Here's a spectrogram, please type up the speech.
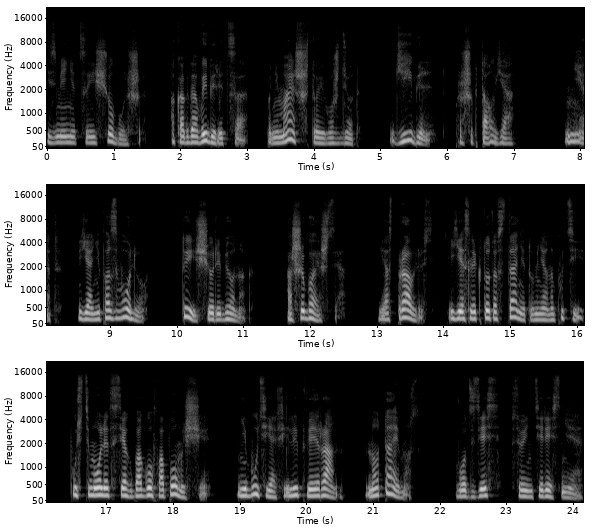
Изменится еще больше. А когда выберется, понимаешь, что его ждет? «Гибель», — прошептал я. «Нет, я не позволю. Ты еще ребенок. Ошибаешься. Я справлюсь. Если кто-то встанет у меня на пути, пусть молят всех богов о помощи. Не будь я Филипп Вейран, но Таймус. Вот здесь все интереснее.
